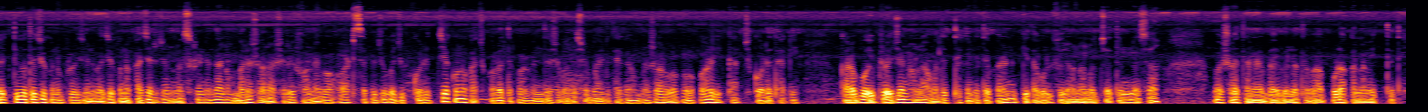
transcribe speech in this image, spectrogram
ব্যক্তিগত যে কোনো প্রয়োজন বা যে কোনো কাজের জন্য স্ক্রিনে দেওয়া নম্বরে সরাসরি ফোনে বা হোয়াটসঅ্যাপে যোগাযোগ করে যে কোনো কাজ করাতে পারবেন। দেশে বা দেশের বাইরে থেকে আমরা সর্বপ্রকারই কাজ করে থাকি। কারও বই প্রয়োজন হলে আমাদের থেকে নিতে পারেন। কিতাবুল ফিরান আলোচাতুন্নেসা বা শয়তানের বাইবেল অথবা পুরা কালাম ইত্যাদি।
